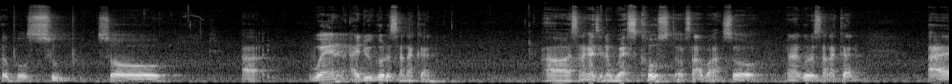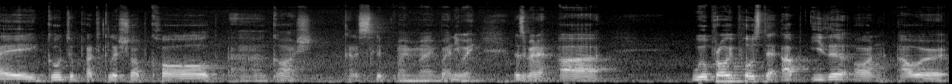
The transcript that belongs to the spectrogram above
herbal soup. So uh, when I do go to Sandakan, uh, Sandakan is in the west coast of Sabah. So when I go to Sandakan, I go to a particular shop called, uh, gosh, kind of slipped my mind. But anyway, doesn't matter. Uh, we'll probably post that up either on our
